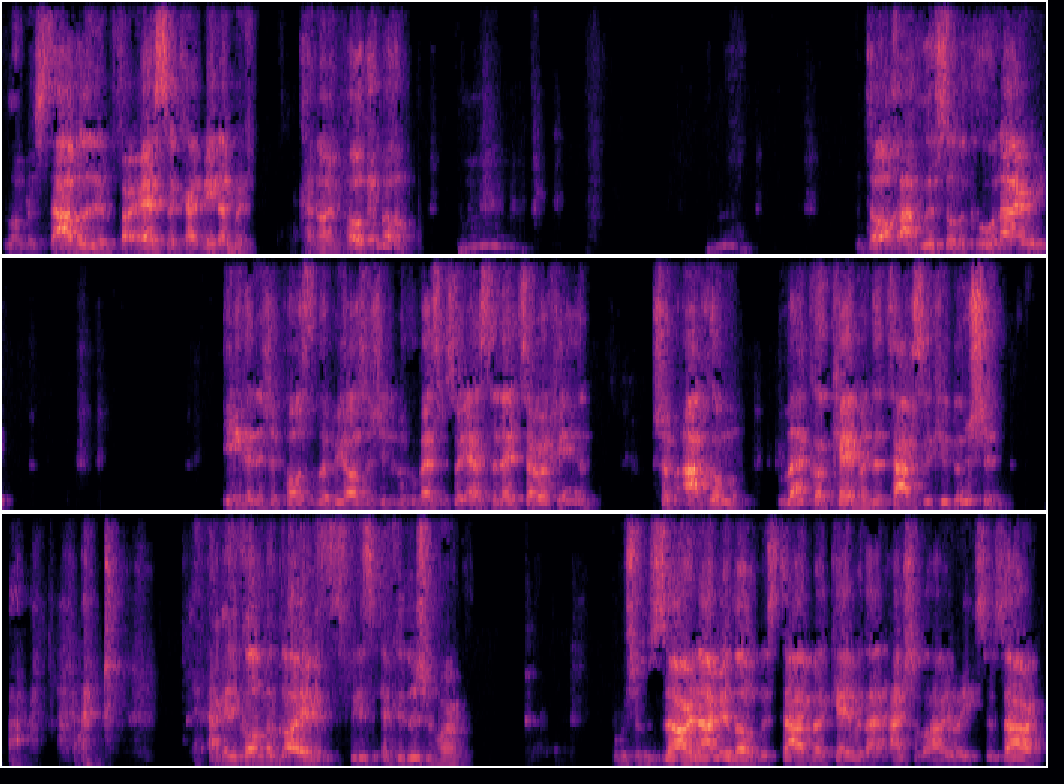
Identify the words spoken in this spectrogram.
Lo mistabel in farhesa kaimina kanoim pogimo. Hmm? Dochach lives on the kahunari. Even is supposed to be also she did the so yesterday tzarachin. Shem akum leko came in the tafsik kedushin. How can you call him a guy if it's if kedushin work? Mishum zar nami lo mistaba came with that hashal lahari wa zar.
